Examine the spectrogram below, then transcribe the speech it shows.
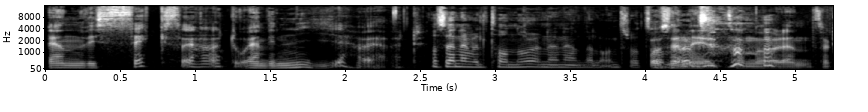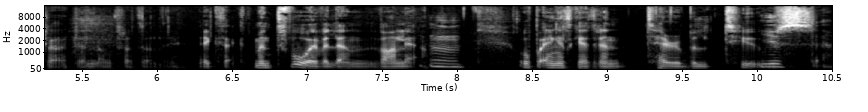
en vid sex har jag hört och en vid nio har jag hört. Och sen är väl tonåren en enda lång Och trotsålder sen är tonåren såklart en lång trotsålder. Exakt. Men två är väl den vanliga. Och på engelska heter den terrible twos. Mm. Just det.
